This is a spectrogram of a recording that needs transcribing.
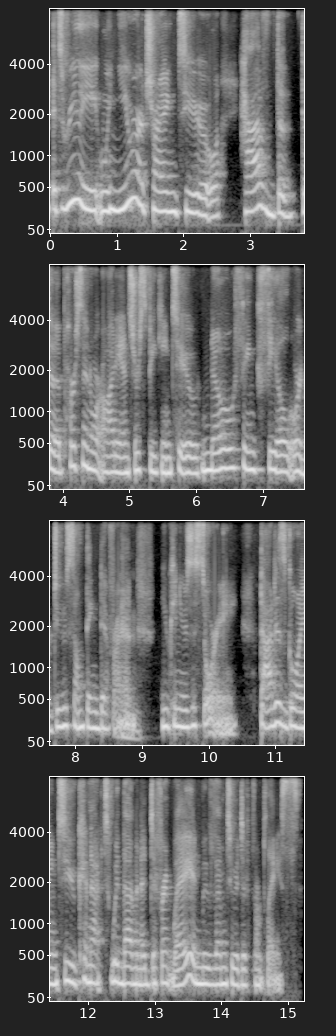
It's really when you are trying to have the the person or audience you're speaking to know, think, feel, or do something different. Mm. You can use a story that is going to connect with them in a different way and move them to a different place.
